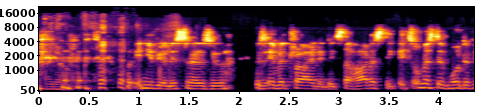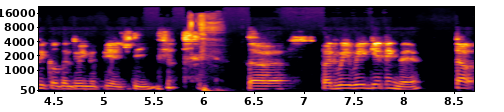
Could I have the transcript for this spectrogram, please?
I know. for any of your listeners who who's ever tried it, it's the hardest thing. It's almost more difficult than doing a PhD. So, but we we're getting there. So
